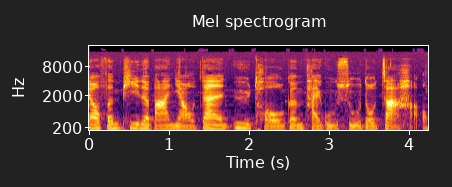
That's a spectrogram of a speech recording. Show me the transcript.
要分批的把鸟蛋、芋头跟排骨酥都炸好，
